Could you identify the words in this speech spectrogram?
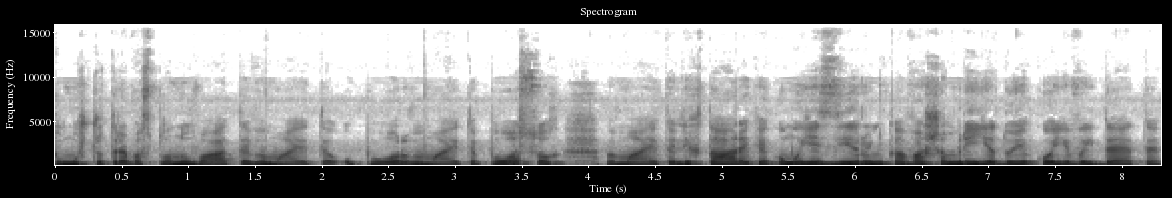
тому що треба спланувати, ви маєте упор, ви маєте посох, ви маєте ліхтарик, в якому є зіронька, ваша мрія, до якої ви йдете.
